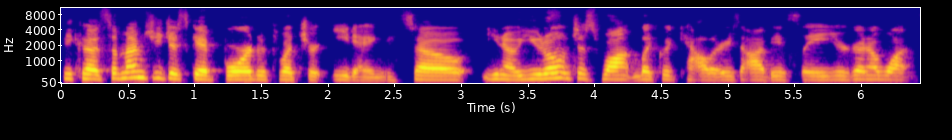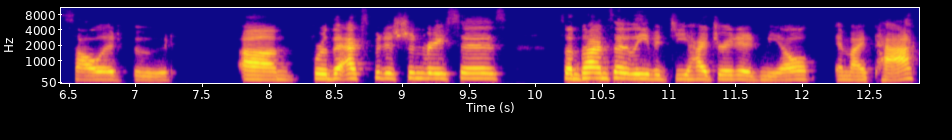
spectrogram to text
because sometimes you just get bored with what you're eating. So, you know, you don't just want liquid calories, obviously, you're going to want solid food. Um, for the expedition races, sometimes I leave a dehydrated meal in my pack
